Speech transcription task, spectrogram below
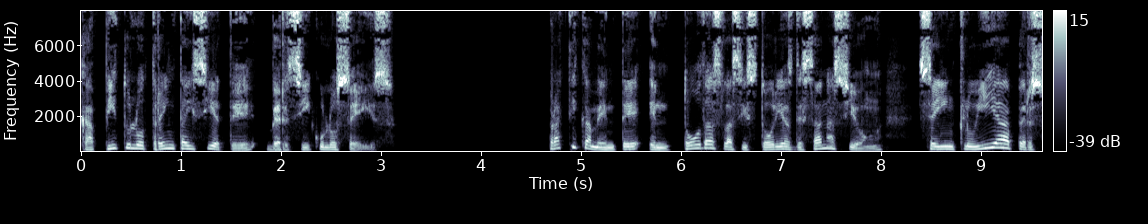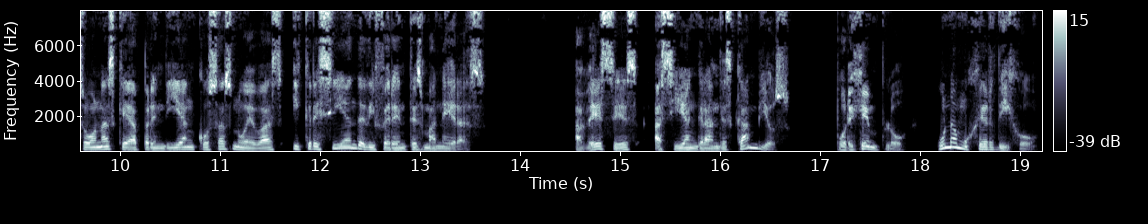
capítulo 37 versículo 6. Prácticamente en todas las historias de sanación se incluía a personas que aprendían cosas nuevas y crecían de diferentes maneras. A veces hacían grandes cambios. Por ejemplo, una mujer dijo,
